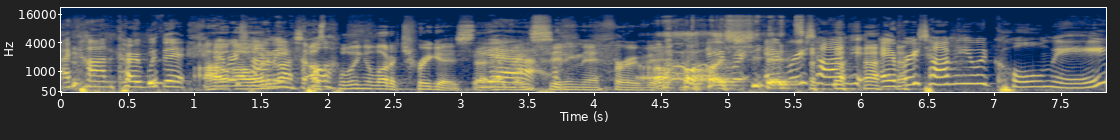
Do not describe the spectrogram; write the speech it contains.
I can't cope with it. I, Every I, time would he'd I was pulling a lot of triggers that had Yeah. been sitting there for a bit. Oh every, every time he, every time he would call me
